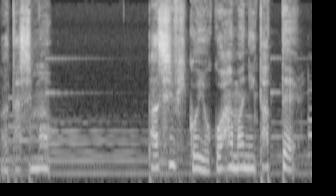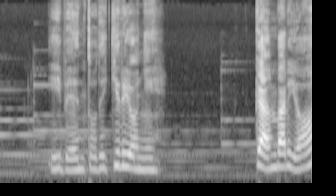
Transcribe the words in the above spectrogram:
私もパシフィコ横浜に立ってイベントできるように頑張るよ。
